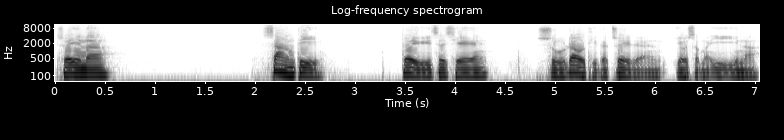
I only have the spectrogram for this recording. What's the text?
所以呢，上帝对于这些属肉体的罪人有什么意义呢？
